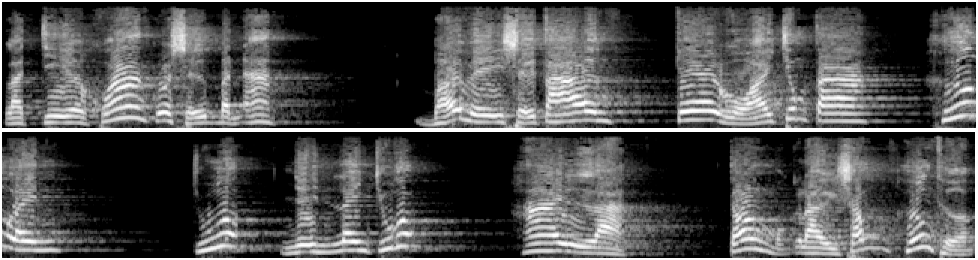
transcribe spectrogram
là chìa khóa của sự bình an? Bởi vì sự tạ ơn kêu gọi chúng ta hướng lên Chúa, nhìn lên Chúa hay là có một đời sống hướng thượng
